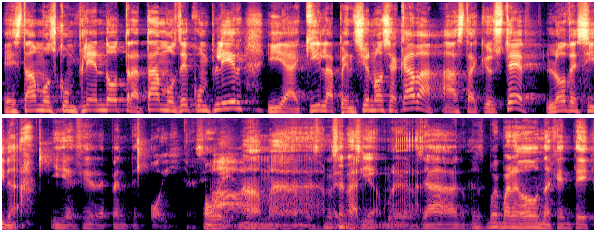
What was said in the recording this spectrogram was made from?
Estamos cumpliendo, tratamos de cumplir y aquí la pensión no se acaba hasta que usted lo decida. Y así de repente, hoy. así, Hoy, no, no mames, no sean madre. ya, pues, muy buena onda, gente.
